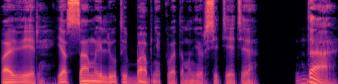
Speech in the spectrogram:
Поверь, я самый лютый бабник в этом университете. Да,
